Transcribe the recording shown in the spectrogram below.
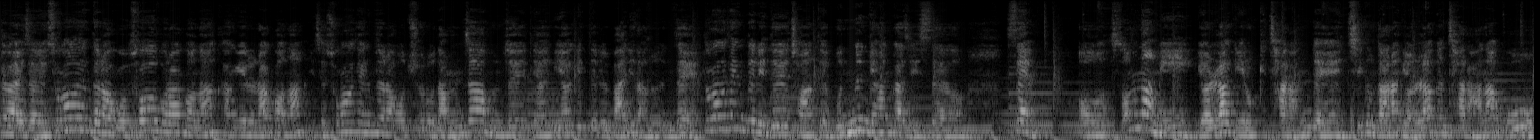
제가 이제 수강생들하고 수업을 하거나 강의를 하거나 이제 수강생들하고 주로 남자 문제에 대한 이야기들을 많이 나누는데 수강생들이 늘 저한테 묻는 게 한 가지 있어요. 쌤, 어, 썸남이 연락이 이렇게 잘 안 돼. 지금 나랑 연락은 잘 안 하고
